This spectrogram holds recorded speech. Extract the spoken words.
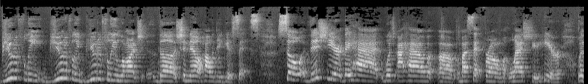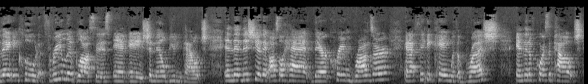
beautifully, beautifully, beautifully launch the Chanel holiday gift sets. So this year they had, which I have um, my set from last year here, where they include three lip glosses and a Chanel beauty pouch. And then this year they also had their cream bronzer, and I think it came with a brush and then of course a pouch.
